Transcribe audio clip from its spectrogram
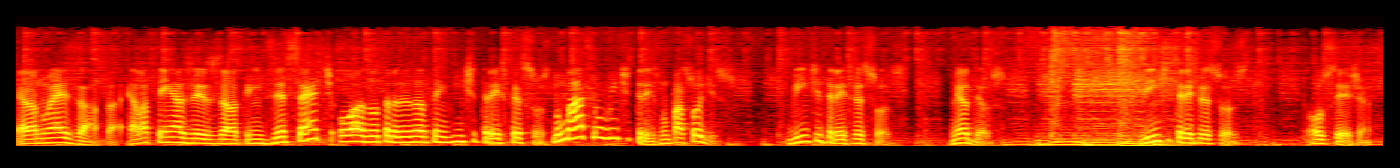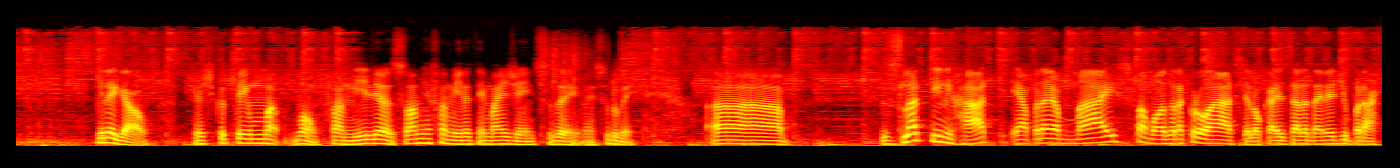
Ela não é exata. Ela tem, às vezes, ela tem 17 ou as outras vezes ela tem 23 pessoas. No máximo 23, não passou disso. 23 pessoas. Meu Deus. 23 pessoas. Ou seja, que legal. Eu acho que eu tenho uma. Bom, família. Só a minha família tem mais gente, isso daí, mas tudo bem. Uh, Zlatini Hat é a praia mais famosa da Croácia, localizada na ilha de Brac.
